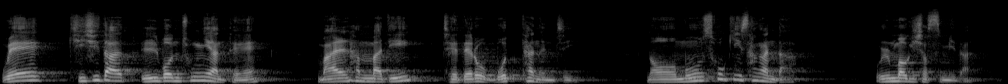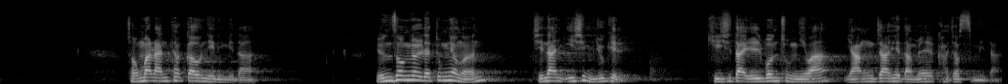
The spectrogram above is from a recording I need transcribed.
왜 기시다 일본 총리한테 말 한마디 제대로 못하는지 너무 속이 상한다. 울먹이셨습니다. 정말 안타까운 일입니다. 윤석열 대통령은 지난 26일 기시다 일본 총리와 양자 회담을 가졌습니다.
